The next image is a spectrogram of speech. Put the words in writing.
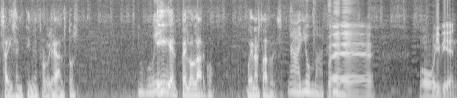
6 centímetros Uy. de altos. Uy. Y el pelo largo. Buenas tardes. Ay, lo máximo. Eh, muy bien.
